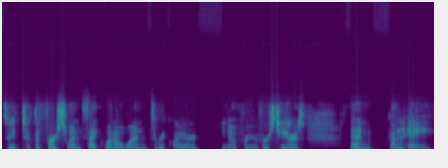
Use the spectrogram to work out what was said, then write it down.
So he took the first one, Psych 101. It's a required, you know, for your first two years, and got an A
